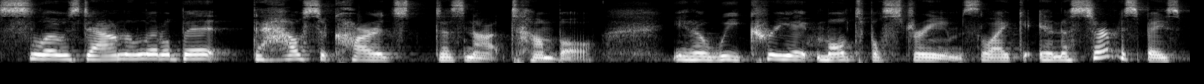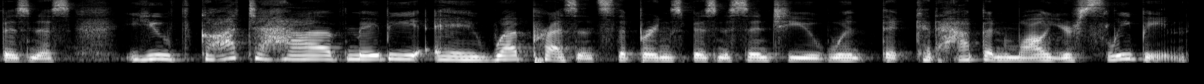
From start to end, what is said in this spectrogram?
slows down a little bit, the house of cards does not tumble. You know, we create multiple streams. Like in a service based business, you've got to have maybe a web presence that brings business into you when that could happen while you're sleeping.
